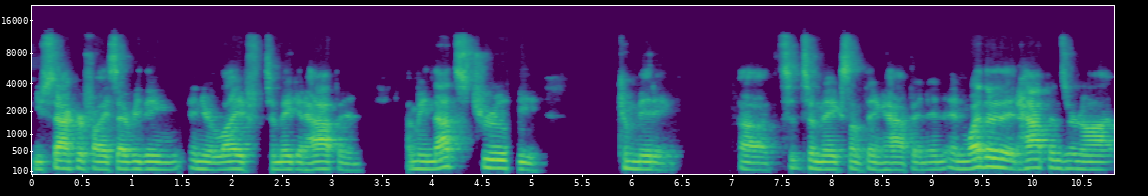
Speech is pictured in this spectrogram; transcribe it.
you sacrifice everything in your life to make it happen I mean, that's truly committing uh, to, to make something happen. And, and whether it happens or not,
